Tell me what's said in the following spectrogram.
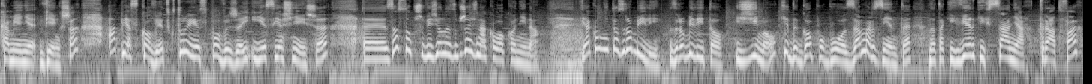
kamienie większe, a piaskowiec, który jest powyżej i jest jaśniejszy, e, został przywieziony z Brzeźna koło Konina. Jak oni to zrobili? Zrobili to zimą, kiedy gopło było zamarznięte, na takich wielkich saniach, tratwach,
